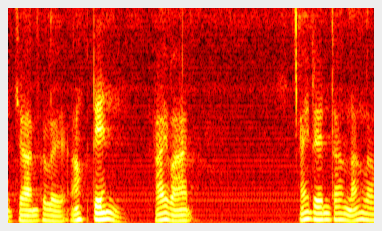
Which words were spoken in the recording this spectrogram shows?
าจารย์ก็เลย เอาเต้นหายบาทให้เดินตามหลังเรา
